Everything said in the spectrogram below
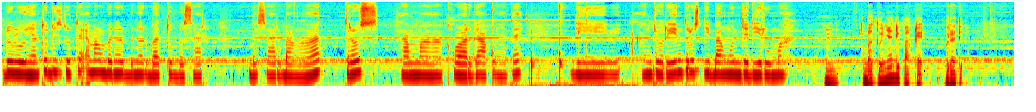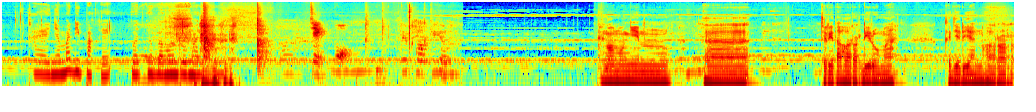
dulunya tuh di situ teh emang bener-bener batu besar besar banget terus sama keluarga aku teh dihancurin terus dibangun jadi rumah Hmm. Batunya dipakai berarti. kayaknya mah dipakai buat ngebangun rumah itu ngomongin eh, cerita horor di rumah kejadian horor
